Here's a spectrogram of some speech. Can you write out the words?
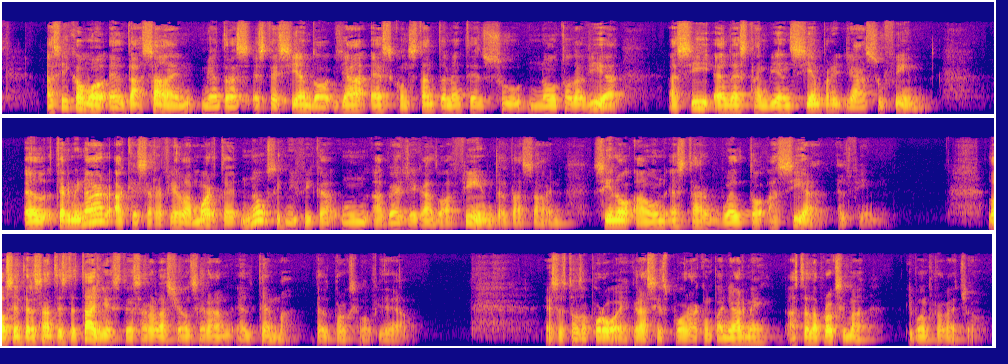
así como el Dasein, mientras esté siendo, ya es constantemente su no todavía, así él es también siempre ya su fin. El terminar a que se refiere la muerte no significa un haber llegado a fin del Dasein, sino aún estar vuelto hacia el fin. Los interesantes detalles de esa relación serán el tema del próximo video. Eso es todo por hoy. Gracias por acompañarme. Hasta la próxima y buen provecho.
